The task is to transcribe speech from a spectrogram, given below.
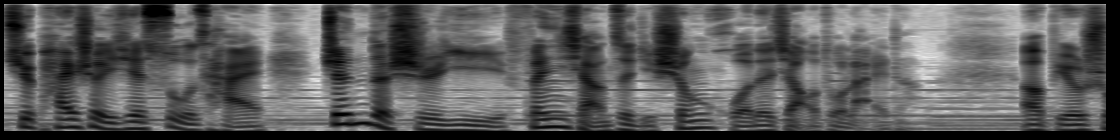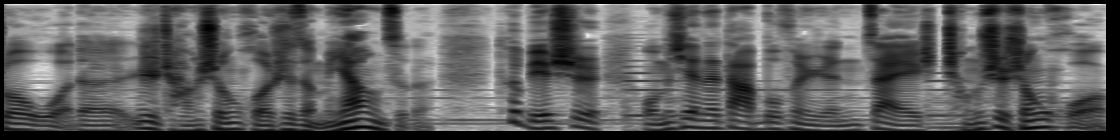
去拍摄一些素材，真的是以分享自己生活的角度来的。啊，比如说我的日常生活是怎么样子的，特别是我们现在大部分人在城市生活，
